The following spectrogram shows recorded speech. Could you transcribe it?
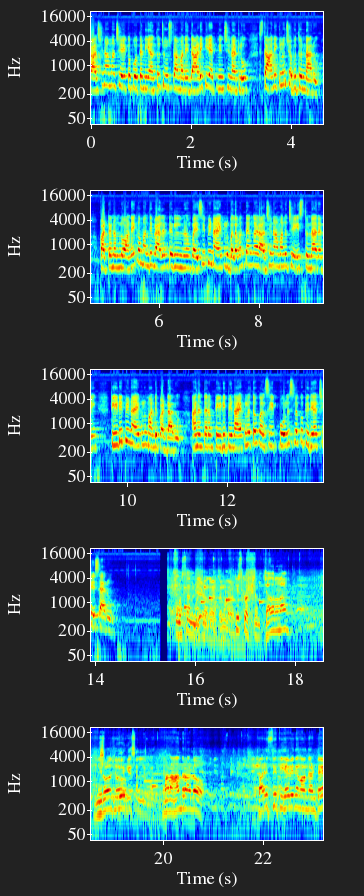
రాజీనామా చేయకపోతే నీ అంతు చూస్తామని దాడికి యత్నించినట్లు స్థానికులు చెబుతున్నారు. పట్టణంలో అనేక మంది వాలంటీర్లను వైసీపీ నాయకులు బలవంతంగా రాజీనామాలు చేయిస్తున్నారని టీడీపీ నాయకులు మండిపడ్డారు. అనంతరం టీడీపీ నాయకులతో కలిసి పోలీసులకు ఫిర్యాదు చేశారు. తీసుకొస్తాను. చంద్రనా ఈరోజు మన ఆంధ్రాలో పరిస్థితి ఏ విధంగా ఉందంటే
